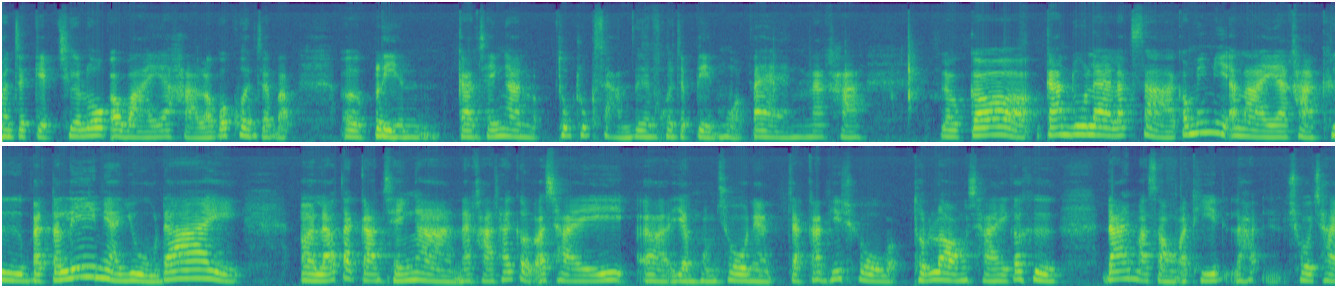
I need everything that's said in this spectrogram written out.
มันจะเก็บเชื้อโรคเอาไว้อะค่ะ เราก็ควรจะแบบเออเปลี่ยนการใช้งานแบบทุก ๆ 3 เดือนควรจะเปลี่ยนหัวแปรงนะคะแล้วก็การดูแลรักษาก็ไม่มีอะไรอะค่ะ คือแบตเตอรี่เนี่ยอยู่ได้ แล้วแต่การใช้งานนะคะ ถ้าเกิดว่าใช้อย่างของโชว์เนี่ย จากการที่โชว์แบบทดลองใช้ก็คือได้มา 2 อาทิตย์แล้วโชว์ใช้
